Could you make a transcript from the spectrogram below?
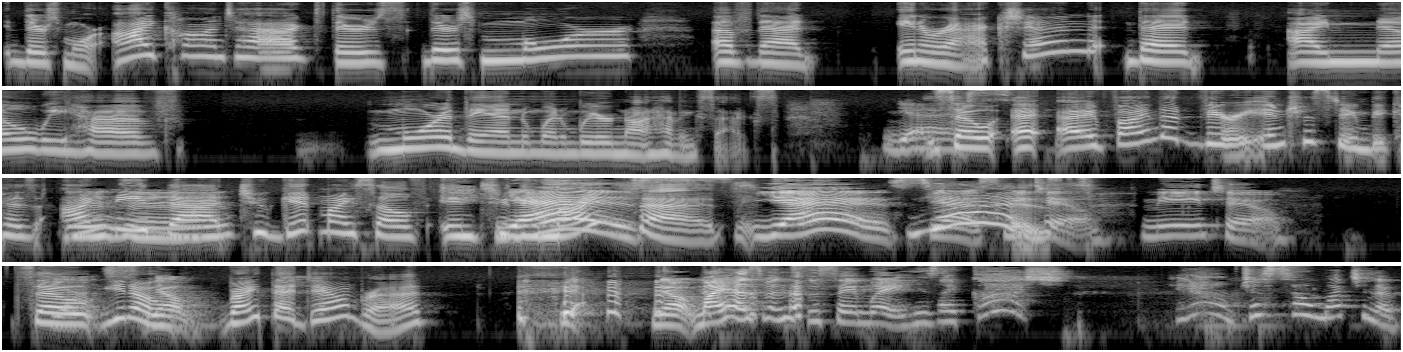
there's more eye contact there's there's more of that interaction that i know we have more than when we're not having sex Yes. so I, I find that very interesting because i need Mhm. that to get myself into yes. the mindset Yes. Yes. Me too. Me too. so Yes. you know No. write that down brad yeah. No, my husband's the same way. He's like, gosh, you know, I'm just so much in a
